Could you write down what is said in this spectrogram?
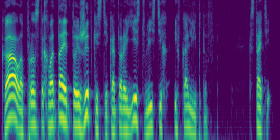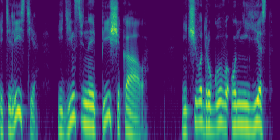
кала просто хватает той жидкости, которая есть в листьях эвкалиптов. Кстати, эти листья – единственная пища каала. Ничего другого он не ест,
